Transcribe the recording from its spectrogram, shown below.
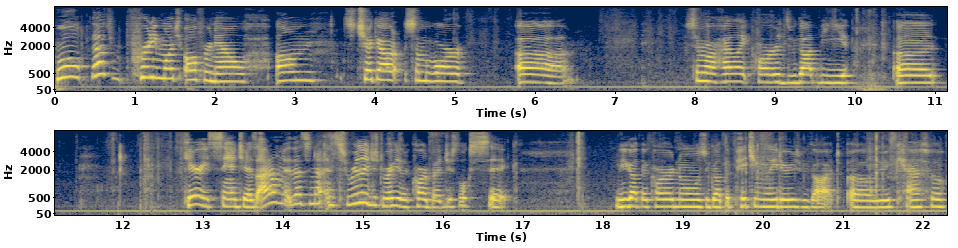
Well, that's pretty much all for now. Um, let's check out some of our uh, some of our highlight cards. We got the uh, Gary Sanchez. I don't know. That's not. It's really just a regular card, but it just looks sick. We got the Cardinals. We got the pitching leaders. We got uh, Luke Castle.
